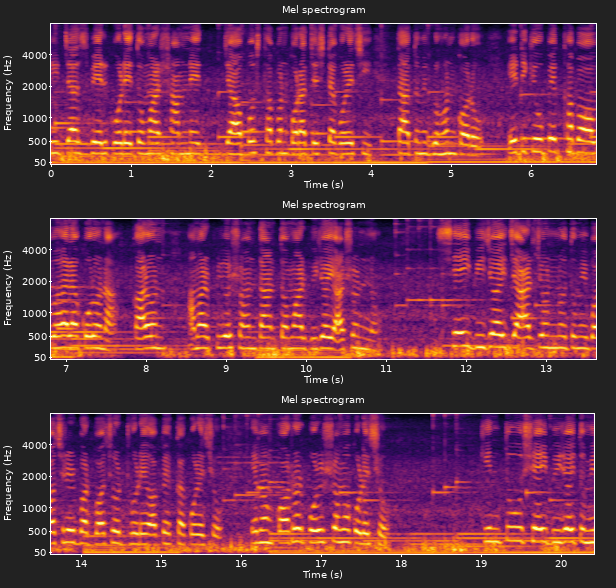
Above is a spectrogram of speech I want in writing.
নির্যাস বের করে তোমার সামনে যা উপস্থাপন করার চেষ্টা করেছি, তা তুমি গ্রহণ করো। এটিকে উপেক্ষা বা অবহেলা করো না, কারণ আমার প্রিয় সন্তান, তোমার বিজয় আসন্ন। সেই বিজয় যার জন্য তুমি বছরের পর বছর ধরে অপেক্ষা করেছ এবং কঠোর পরিশ্রমও করেছ। কিন্তু সেই বিজয় তুমি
